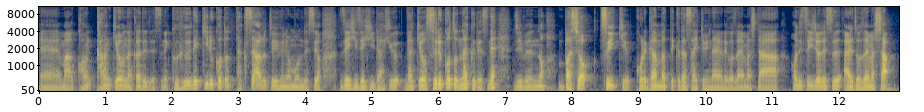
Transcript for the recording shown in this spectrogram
えー、まあ、環境の中でですね、工夫できることたくさんあるというふうに思うんですよ。ぜひぜひ妥協することなくですねね、自分の場所追求、これ頑張ってくださいという内容でございました。本日以上です。ありがとうございました。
